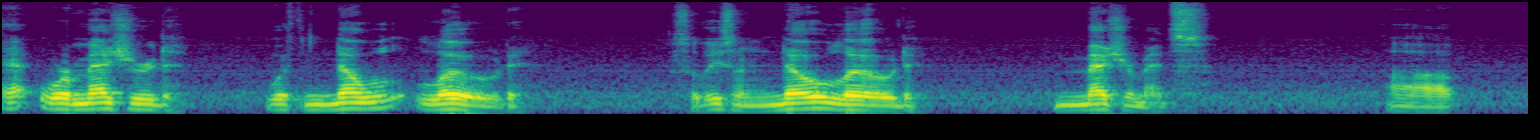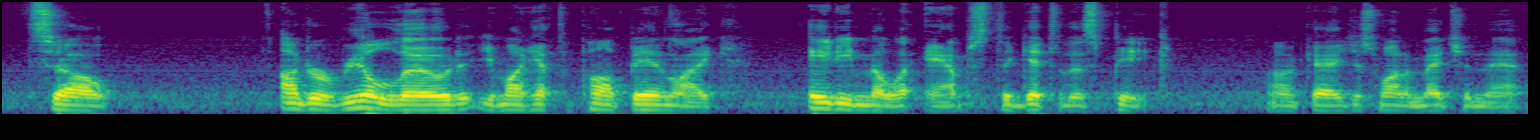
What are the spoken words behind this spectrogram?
uh, were measured with no load. So these are no load measurements. Uh, so under real load, you might have to pump in like 80 milliamps to get to this peak. Okay, I just want to mention that.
